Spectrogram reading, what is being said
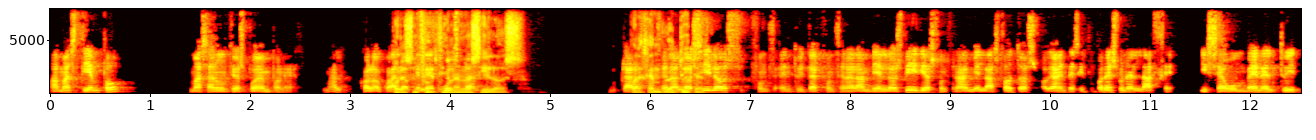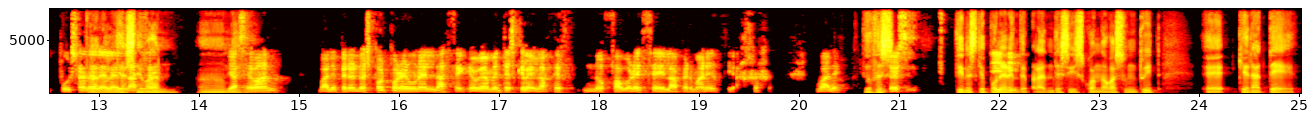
A más tiempo, más anuncios pueden poner, ¿vale? Con lo cual, Por eso funcionan los hilos. Claro, Por ejemplo, funcionan los hilos, en Twitter funcionarán bien los vídeos, funcionarán bien las fotos. Obviamente, si tú pones un enlace y según ven el tweet, pulsan en el ya enlace, se van. Ah, ya se van, ¿vale? Pero no es por poner un enlace, que obviamente es que el enlace no favorece la permanencia, ¿vale? Entonces, tienes que poner entre paréntesis cuando hagas un tweet, eh, quédate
